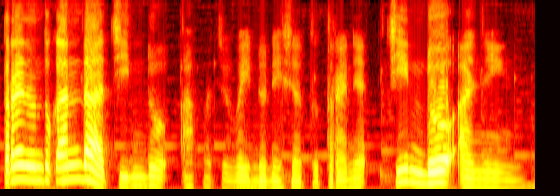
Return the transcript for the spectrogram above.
Tren untuk anda Cindo. Apa coba Indonesia tuh trennya? Cindo anjing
